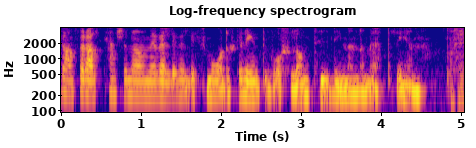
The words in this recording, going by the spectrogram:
Framförallt kanske när de är väldigt, väldigt små. Då ska det inte gå för lång tid innan de äter igen. Okay.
